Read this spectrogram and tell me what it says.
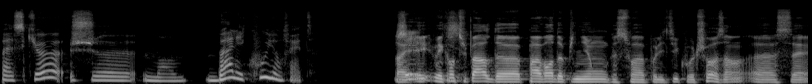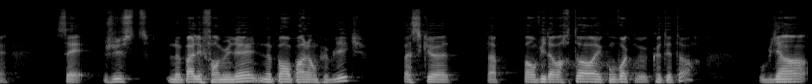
parce que je m'en bats les couilles en fait. mais quand tu parles de pas avoir d'opinion, que ce soit politique ou autre chose, hein, euh, c'est c'est juste ne pas les formuler, ne pas en parler en public, parce que t'as pas envie d'avoir tort et qu'on voit que, que t'es tort, ou bien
